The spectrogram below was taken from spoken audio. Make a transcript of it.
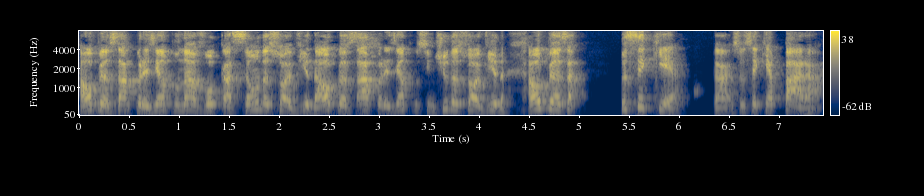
ao pensar, por exemplo, na vocação da sua vida, ao pensar, por exemplo, no sentido da sua vida, ao pensar. Você quer, tá? Se você quer parar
